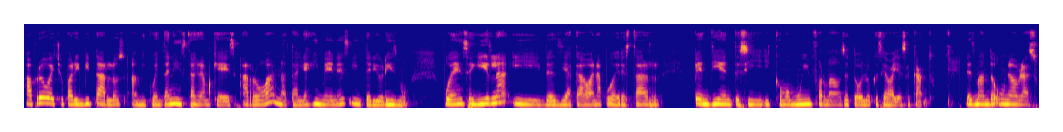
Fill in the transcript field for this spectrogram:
aprovecho para invitarlos a mi cuenta en Instagram que es arroba Natalia Jiménez Interiorismo. Pueden seguirla y desde acá van a poder estar pendientes y, y como muy informados de todo lo que se vaya sacando. Les mando un abrazo.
